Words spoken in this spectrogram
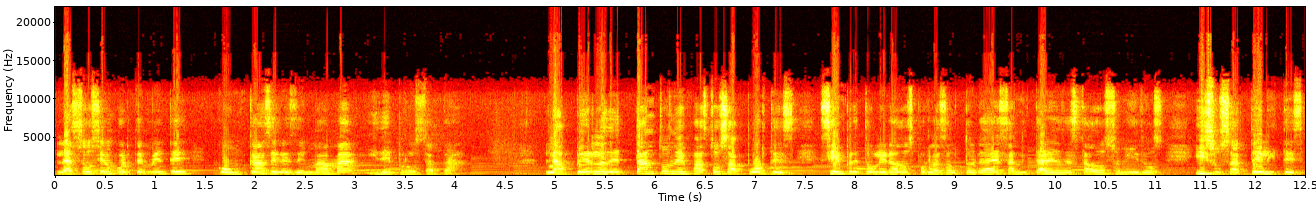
la asocian fuertemente con cánceres de mama y de próstata la perla de tantos nefastos aportes siempre tolerados por las autoridades sanitarias de Estados Unidos y sus satélites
